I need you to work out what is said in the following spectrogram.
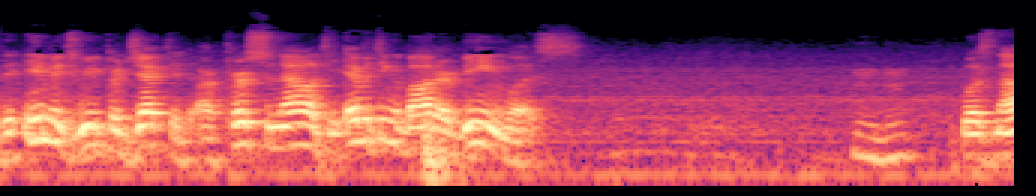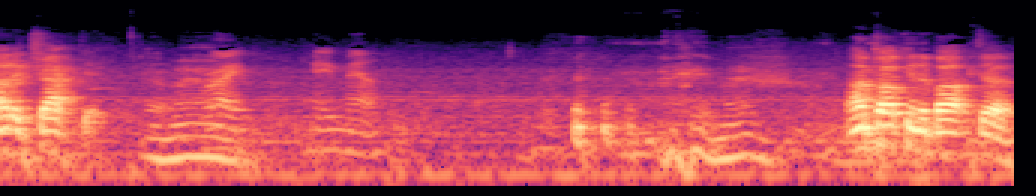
The image we projected, our personality, everything about our being was Mhm. was not attractive. Amen. Right. Amen. Amen. I'm talking about uh,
